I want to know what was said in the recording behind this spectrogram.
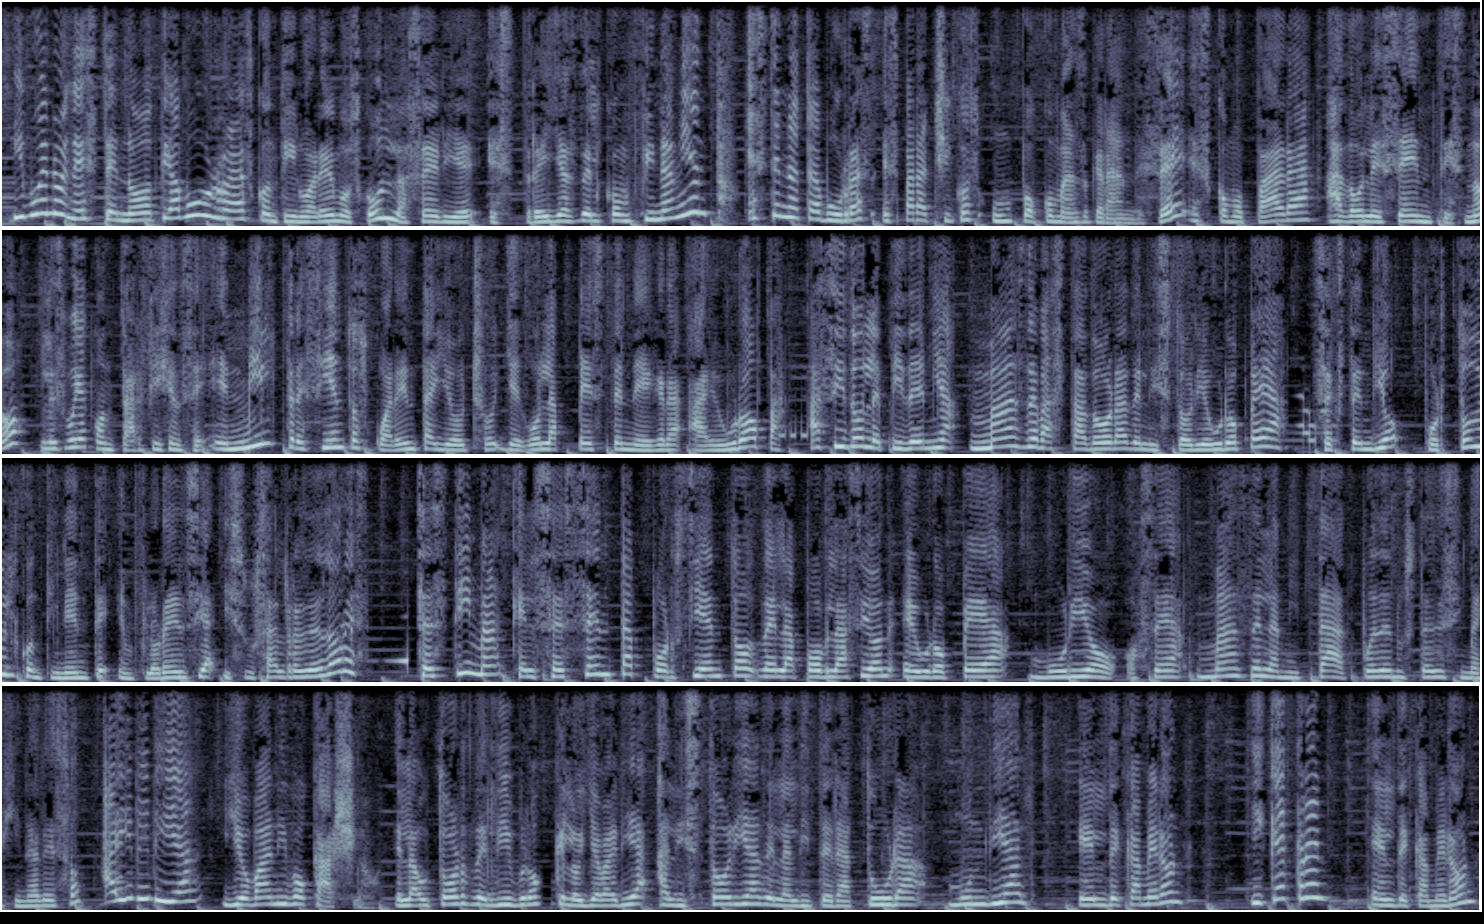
Y bueno, en este No te aburras continuaremos con la serie Estrellas del Confinamiento. Este No te aburras es para chicos un poco más grandes, ¿eh? Es como para adolescentes, ¿no? Les voy a contar, fíjense, en 1348 llegó la peste negra a Europa. Ha sido la epidemia más devastadora de la historia europea. Se extendió por todo el continente en Florencia y sus alrededores. Se estima que el 60% de la población europea murió, o sea, más de la mitad. ¿Pueden ustedes imaginar eso? Ahí vivía Giovanni Boccaccio, el autor del libro que lo llevaría a la historia de la literatura mundial, el de Camerón. ¿Y qué creen? El de Camerón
